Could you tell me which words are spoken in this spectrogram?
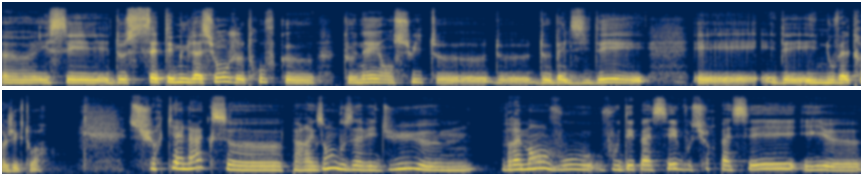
et c'est de cette émulation, je trouve, que, que naît ensuite de, belles idées et, une nouvelle trajectoire. Sur quel axe, euh, par exemple, vous avez dû euh, vraiment vous, vous dépasser, vous surpasser et euh,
